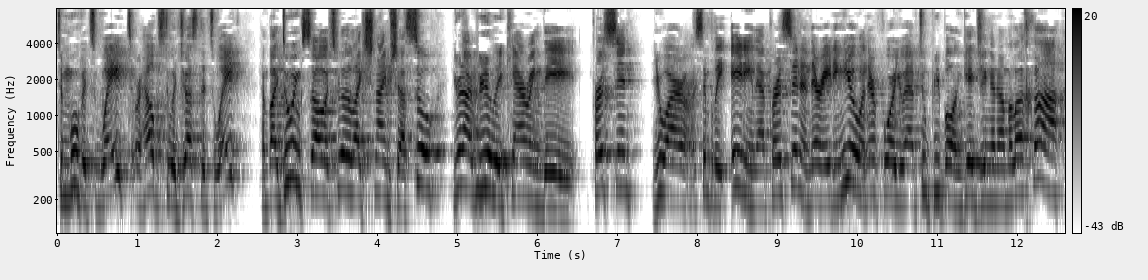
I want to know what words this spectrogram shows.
to move its weight or helps to adjust its weight. And by doing so, it's really like Shnaim Shasu. You're not really carrying the person. You are simply aiding that person and they're aiding you and therefore you have two people engaging in a malacha.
